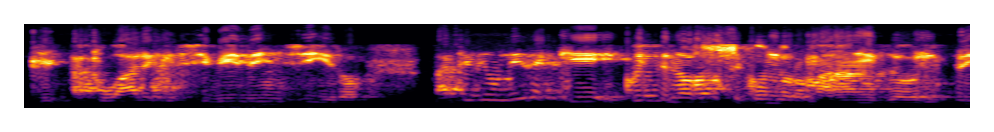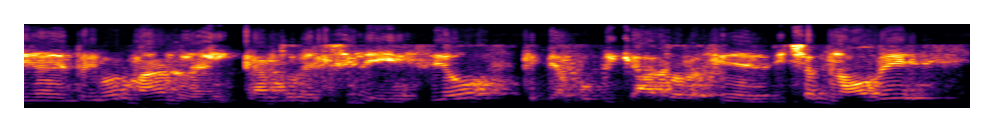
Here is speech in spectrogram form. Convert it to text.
che- attuale che si vede in giro. Ma ti devo dire che questo è il nostro secondo romanzo, il primo, il primo romanzo, L'incanto del silenzio, che abbiamo pubblicato alla fine del 19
